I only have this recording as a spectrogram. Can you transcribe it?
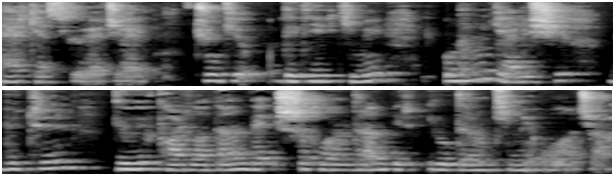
hər kəs görəcək. Çünki dediyi kimi onun gəlişi bütün göyü parladan və işıqlandıran bir ildırım kimi olacaq.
